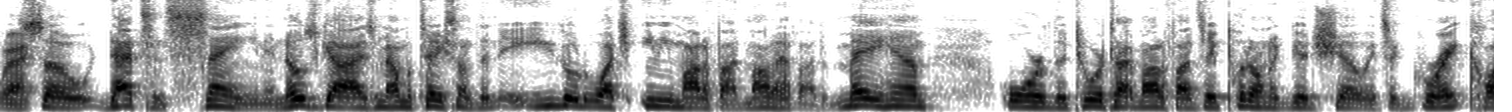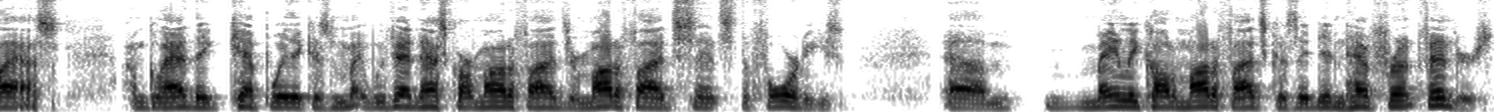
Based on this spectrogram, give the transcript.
Right. So that's insane. And those guys, man, I'm gonna tell you something. You go to watch any modified, modified mayhem, or the tour type modifieds, they put on a good show. It's a great class. I'm glad they kept with it because we've had NASCAR modifieds or modified since the 40s. Um, mainly called them modifieds because they didn't have front fenders.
